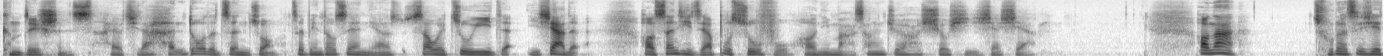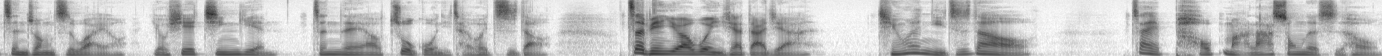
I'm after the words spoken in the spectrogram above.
conditions，还有其他很多的症状，这边都是你要稍微注意的一下的。好，身体只要不舒服，好，你马上就要休息一下下。好，那除了这些症状之外哦，有些经验真的要做过你才会知道。这边又要问一下大家，请问你知道在跑马拉松的时候，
